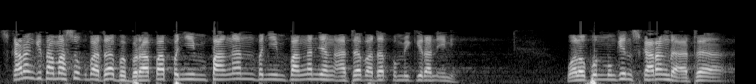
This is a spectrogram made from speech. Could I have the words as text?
Sekarang kita masuk kepada beberapa penyimpangan-penyimpangan yang ada pada pemikiran ini. Walaupun mungkin sekarang tidak ada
